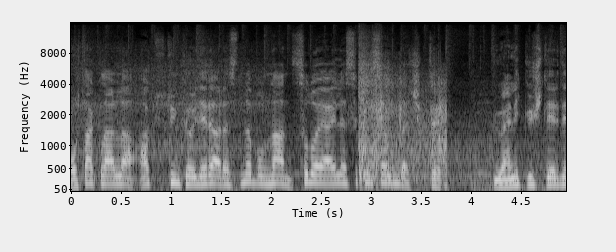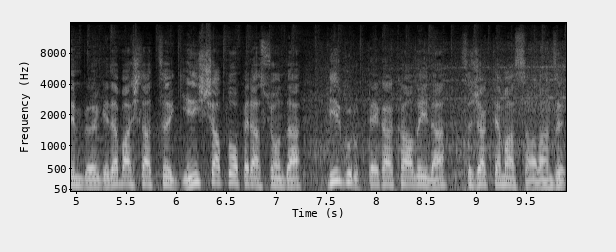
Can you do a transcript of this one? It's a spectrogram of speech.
ortaklarla Aksütün köyleri arasında bulunan Sılo Yaylası kırsalında çıktı. Güvenlik güçlerinin bölgede başlattığı geniş çaplı operasyonda bir grup PKK'lıyla sıcak temas sağlandı.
